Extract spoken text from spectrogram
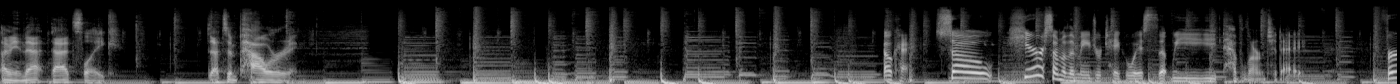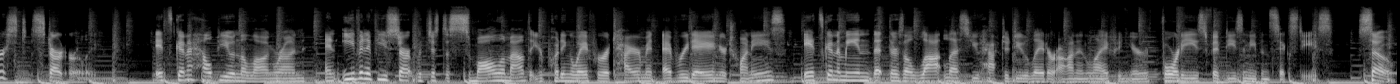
I mean, that that's like that's empowering. Okay. So, here are some of the major takeaways that we have learned today. First, start early. It's going to help you in the long run. And even if you start with just a small amount that you're putting away for retirement every day in your 20s, it's going to mean that there's a lot less you have to do later on in life in your 40s, 50s, and even 60s. So,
